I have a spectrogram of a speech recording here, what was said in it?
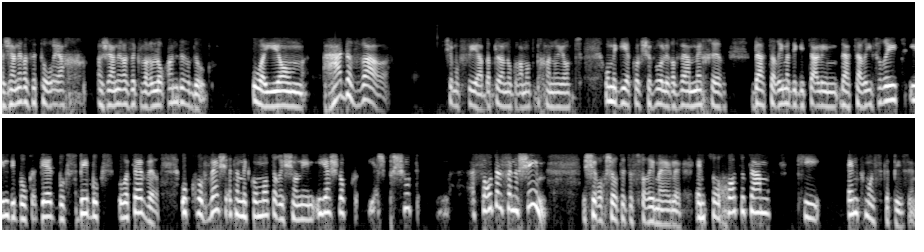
הז'אנר הזה פורח, הז'אנר הזה כבר לא אנדרדוג. הוא היום הדבר שמופיע בפלנוגרמות בחנויות. הוא מגיע כל שבוע לרבי המכר, באתרים הדיגיטליים, באתר עברית, אינדיבוק, גטבוקס, ביבוקס, whatever. הוא כובש את המקומות הראשונים. יש לו, יש פשוט עשרות אלפי נשים שרוכשות את הספרים האלה. הן צורכות אותם כי אין כמו אסקפיזם.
